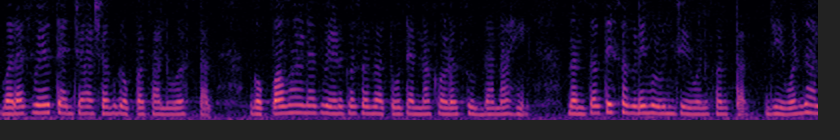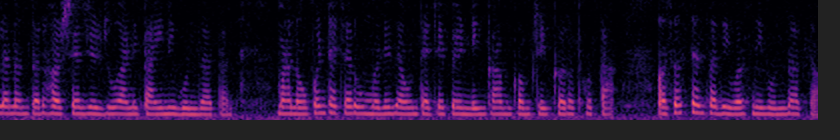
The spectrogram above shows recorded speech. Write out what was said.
बराच वेळ त्यांच्या अशाच गप्पा चालू असतात. गप्पा मारण्यात वेळ कसा जातो त्यांना कळतसुद्धा नाही. नंतर ते सगळे मिळून जेवण करतात. जेवण झाल्यानंतर हर्ष जिजू आणि ताई निघून जातात. मानव पण त्याच्या रूममध्ये जाऊन त्याचे पेंडिंग काम कंप्लीट करत होता. असंच त्यांचा दिवस निघून जाता.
